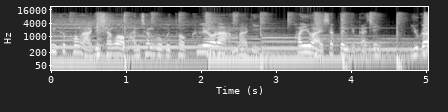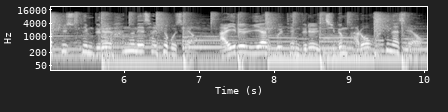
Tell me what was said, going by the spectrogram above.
핑크퐁 아기상어 반창고부터 클레어라 안마기, 화이오 알싹밴드까지 육아 필수템들을 한눈에 살펴보세요. 아이를 위한 꿀템들을 지금 바로 확인하세요.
